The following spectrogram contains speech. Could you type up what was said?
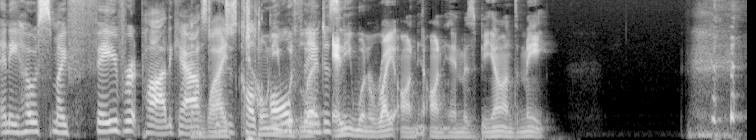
and he hosts my favorite podcast, why which is called Tony All would Fantasy. let anyone write on on him is beyond me.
